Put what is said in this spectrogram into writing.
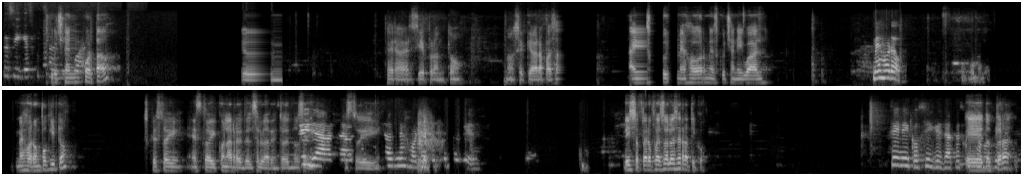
Se sigue escuchando ¿Escuchan cortado? Espera a ver si de pronto, no sé qué habrá pasado. Ahí me escuchan mejor, me escuchan igual. Mejoró. ¿Mejoró un poquito? Que estoy, estoy con la red del celular, entonces no sé. Ya, ya estoy... escuchas mejor, ya te escuchas bien. Listo, pero fue solo ese ratico. Sí, Nico, sigue, ya te escuchamos Eh, doctora, bien.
